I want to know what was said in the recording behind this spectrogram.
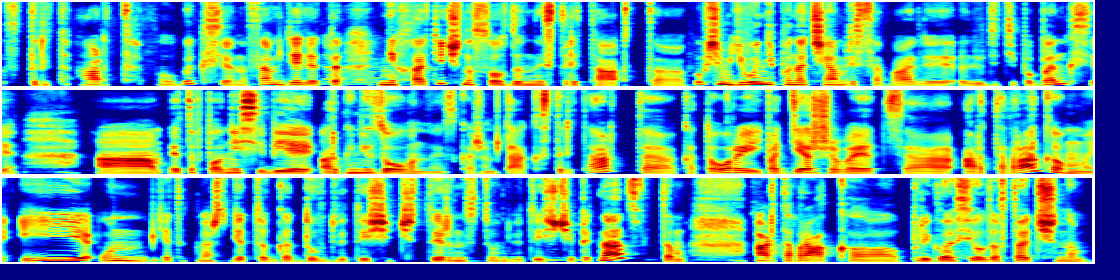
стрит-арт в Иксе. На самом деле это не хаотично созданный стрит-арт. В общем, его не по ночам рисовали люди типа Бэнкси, а это вполне себе организованный, скажем так, стрит-арт, который поддерживается артоврагом, и он, я так понимаю, что где-то году в 2014-2015 артовраг а, пригласил достаточно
